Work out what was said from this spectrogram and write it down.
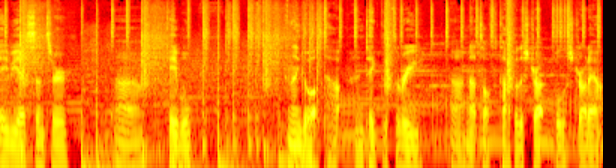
ABS sensor uh, cable, and then go up top and take the three uh, nuts off the top of the strut, pull the strut out.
